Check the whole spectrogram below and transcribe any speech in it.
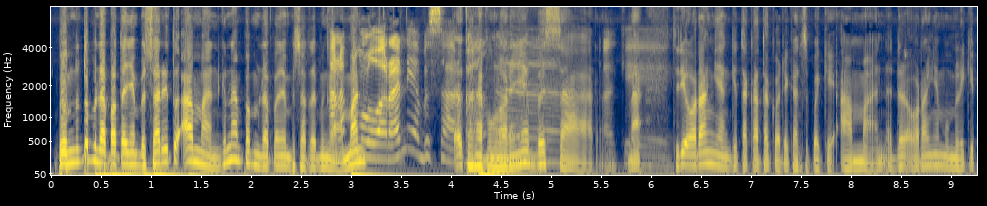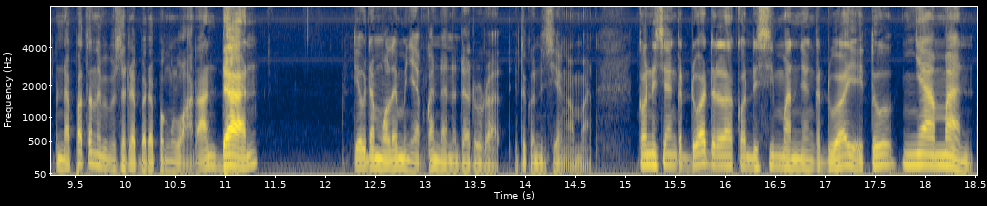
Belum tentu pendapatannya besar itu aman. Kenapa pendapatannya besar tapi nggak aman? Karena pengeluarannya besar. Eh, karena pengeluarannya besar. Okay. Nah, jadi orang yang kita kategorikan sebagai aman adalah orang yang memiliki pendapatan lebih besar daripada pengeluaran dan dia udah mulai menyiapkan dana darurat. Itu kondisi yang aman. Kondisi yang kedua adalah kondisi man yang kedua yaitu nyaman.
